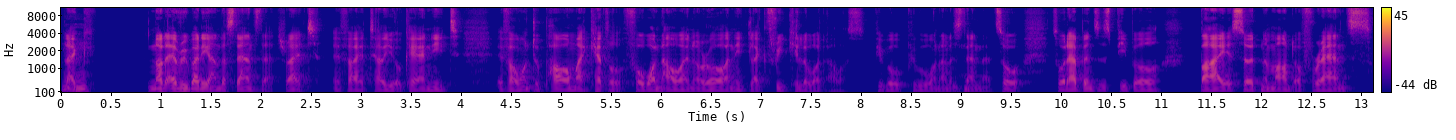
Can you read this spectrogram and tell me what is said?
Like mm-hmm. not everybody understands that, right? If I tell you, okay, I need if I want to power my kettle for one hour in a row, I need like three kilowatt hours. People people won't mm-hmm. understand mm-hmm. that. So so what happens is people buy a certain amount of rands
